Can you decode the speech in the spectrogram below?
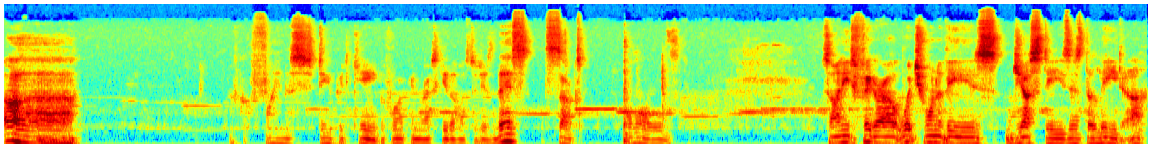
Ah! I've got to find the stupid key before I can rescue the hostages. This sucks balls. So I need to figure out which one of these Justies is the leader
